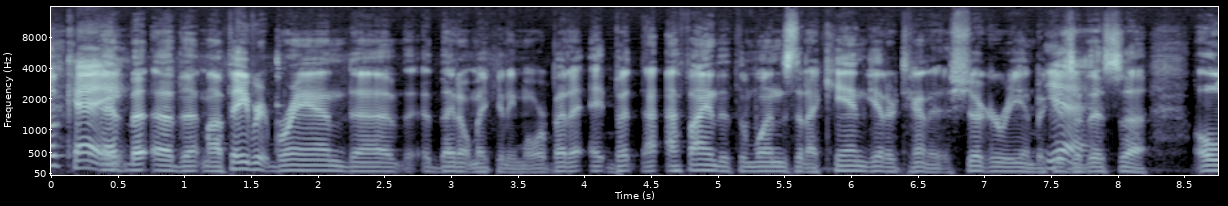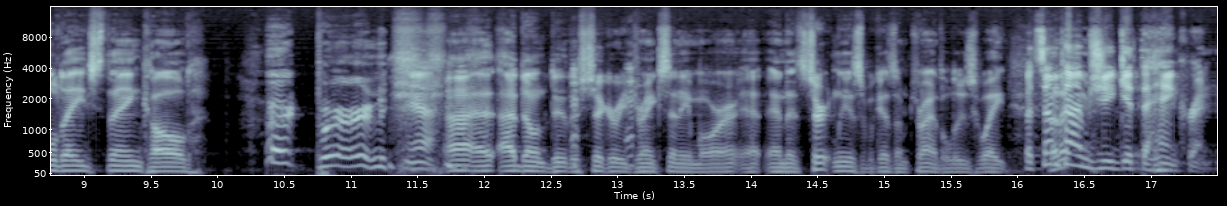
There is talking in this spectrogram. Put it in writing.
oh, okay. Uh, but uh, the, my favorite brand, uh, they don't make anymore. But uh, but I- I find that the ones that I can get are kind of sugary, and because of this uh, old age thing called heartburn, Yeah. uh, I I don't do the sugary drinks anymore, and- it certainly is because I'm trying to lose weight. but I- sometimes you get the hankering.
